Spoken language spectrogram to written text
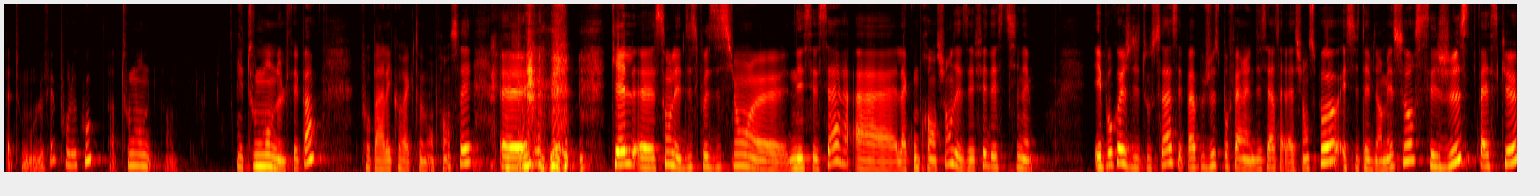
pas tout le monde le fait pour le coup, enfin, tout le monde, et tout le monde ne le fait pas, pour parler correctement français, euh, quelles euh, sont les dispositions nécessaires à la compréhension des effets destinés? Et pourquoi je dis tout ça? C'est pas juste pour faire une disserte à la Sciences Po et citer bien mes sources, c'est juste parce que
